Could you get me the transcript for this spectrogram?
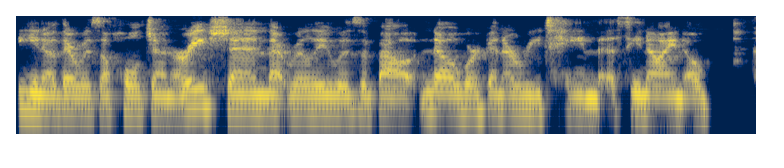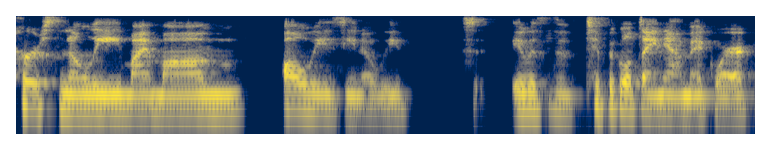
you know there was a whole generation that really was about no we're going to retain this. You know i know personally my mom always you know we it was the typical dynamic where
